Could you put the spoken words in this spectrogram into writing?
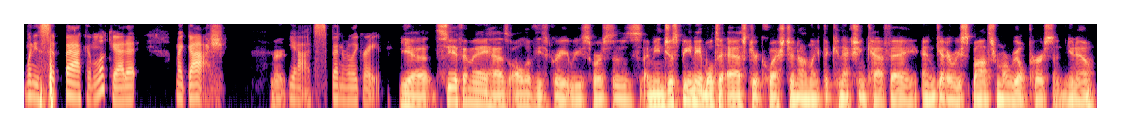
when you sit back and look at it, my gosh, right? Yeah, it's been really great. Yeah, CFMA has all of these great resources. I mean, just being able to ask your question on like the Connection Cafe and get a response from a real person, you know?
